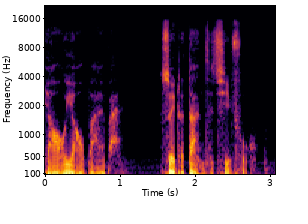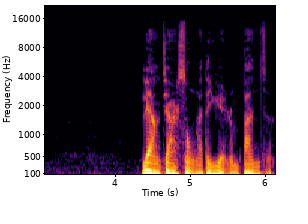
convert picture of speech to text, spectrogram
摇摇摆摆，随着担子起伏。两家送来的乐人班子，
